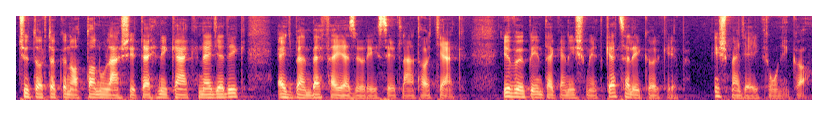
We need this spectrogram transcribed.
Csütörtökön a tanulási technikák negyedik, egyben befejező részét láthatják. Jövő pénteken ismét Keceli körkép és megyei krónika.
